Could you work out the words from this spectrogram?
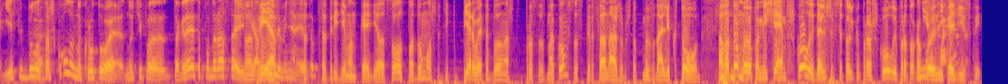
А если было Да. со школы на крутое, ну, типа, тогда это по нарастающей. Смотри, а я- то для меня С- это... Смотри, Димон, какое дело. Солод подумал, что типа первое это было наше просто знакомство с персонажем, чтобы мы знали, кто он. А потом мы его помещаем в школу, и дальше все только про школу и про то, какой он понятно. неказистый.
